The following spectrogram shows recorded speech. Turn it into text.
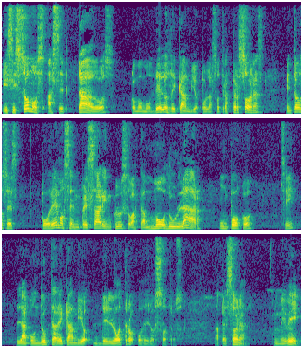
Y si somos aceptados como modelos de cambio por las otras personas, entonces podemos empezar incluso hasta modular un poco ¿sí? la conducta de cambio del otro o de los otros. la persona me ve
